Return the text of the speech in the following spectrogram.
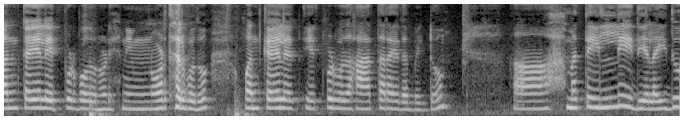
ಒಂದು ಕೈಯಲ್ಲಿ ಎತ್ಬಿಡ್ಬೋದು ನೋಡಿ, ನೀವು ನೋಡ್ತಾ ಇರ್ಬೋದು. ಒಂದು ಕೈಯಲ್ಲಿ ಎತ್, ಎತ್ಬಿಡ್ಬೋದು, ಆ ಥರ ಇದೆ ಬೆಡ್ಡು ಮತ್ತು ಇಲ್ಲಿ ಇದೆಯಲ್ಲ, ಇದು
